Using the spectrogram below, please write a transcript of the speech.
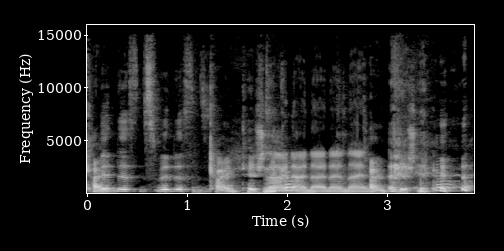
kein, mindestens, mindestens. kein Techniker. Nein, nein, nein, nein, Kein nein. Techniker, aber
